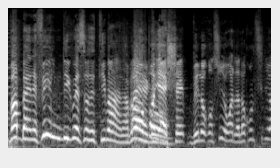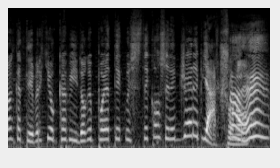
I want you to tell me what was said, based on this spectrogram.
Va bene, film di questa settimana, No, prego. poi esce, ve lo consiglio, guarda, lo consiglio anche a te perché io ho capito che poi a te queste cose leggere piacciono. Ah, eh?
